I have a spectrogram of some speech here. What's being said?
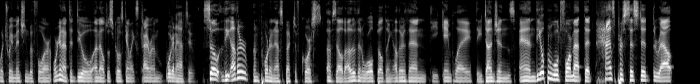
which we mentioned before. We're going to have to do an Elder Scrolls game like Skyrim We're gonna have to. so the other important aspect, of course, of Zelda, other than world building, other than the gameplay, the dungeons, and the open world format that has persisted throughout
